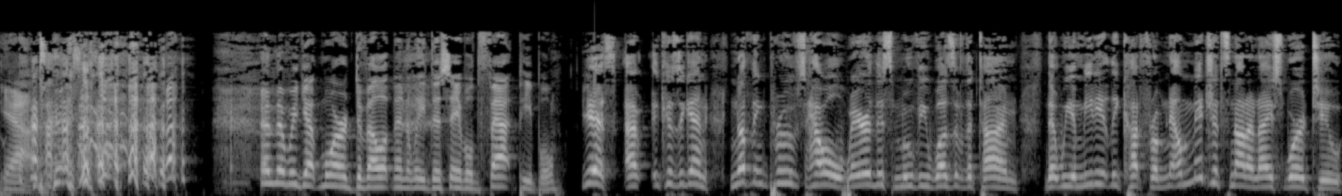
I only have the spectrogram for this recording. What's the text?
Yeah. and then we get more developmentally disabled fat people. Yes, uh, because again, nothing proves how aware this movie was of the time that we immediately cut from. Now, midget's not a nice word to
